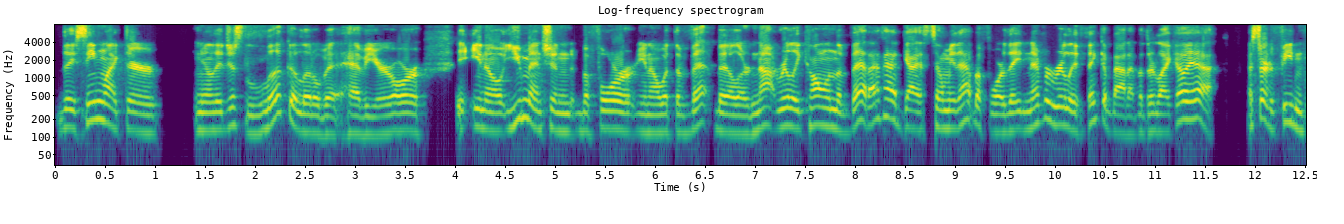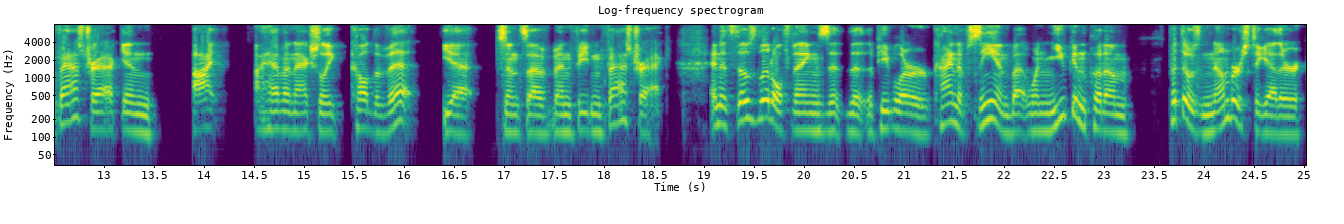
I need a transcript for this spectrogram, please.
they seem like they're you know they just look a little bit heavier or you know you mentioned before you know with the vet bill or not really calling the vet. I've had guys tell me that before. They never really think about it but they're like oh yeah i started feeding Fastrack and i i haven't actually called the vet yet since i've been feeding Fastrack. And it's those little things that the, people are kind of seeing but when you can put them put those numbers together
